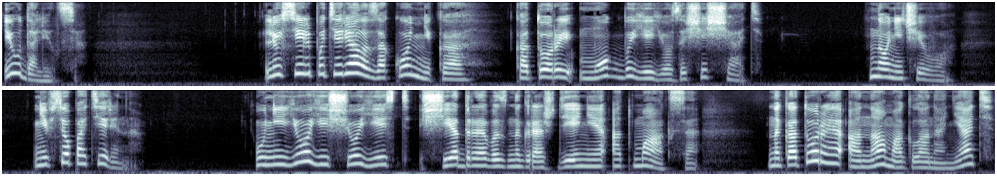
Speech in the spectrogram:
и удалился. Люсиль потеряла законника, который мог бы ее защищать. Но ничего, не все потеряно. У нее еще есть щедрое вознаграждение от Макса, на которое она могла нанять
